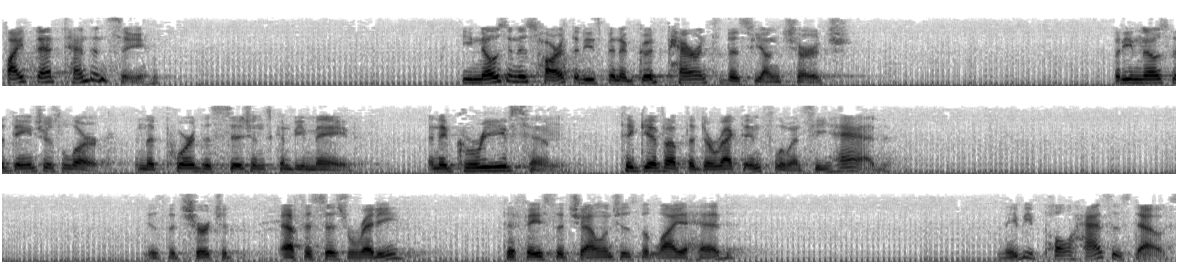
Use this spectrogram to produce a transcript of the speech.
fight that tendency. He knows in his heart that he's been a good parent to this young church but he knows the dangers lurk and that poor decisions can be made. And it grieves him to give up the direct influence he had. Is the church at Ephesus ready to face the challenges that lie ahead? Maybe Paul has his doubts.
